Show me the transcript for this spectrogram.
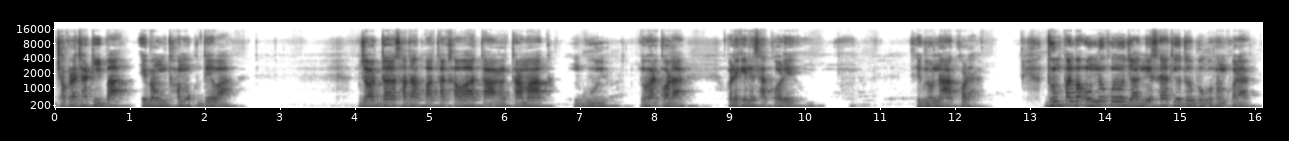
ঝগড়াঝাঁটি বা এবং ধমক দেওয়া। জর্দা সাদা পাতা খাওয়া, তা, তামাক, গুল ব্যবহার করা, অনেকে নেশা করে, সেগুলো না করা। ধূমপান বা অন্য কোনো যা নেশা জাতীয় দ্রব্য গ্রহণ করা,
